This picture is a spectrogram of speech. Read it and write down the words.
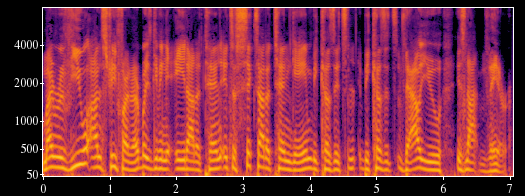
my review on Street Fighter. Everybody's giving it eight out of ten. It's a six out of ten game because it's because its value is not there.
